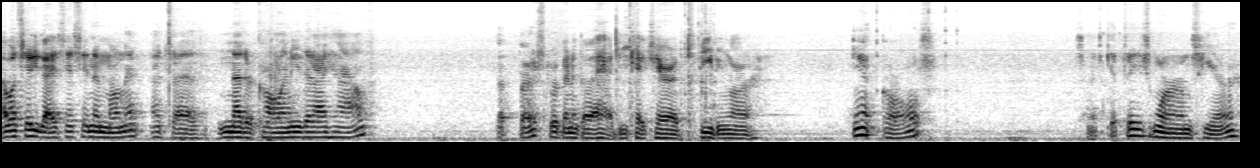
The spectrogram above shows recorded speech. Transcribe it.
I will show you guys this in a moment. That's uh, another colony that I have. But first, we're going to go ahead and take care of feeding our ant girls. So let's get these worms here.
